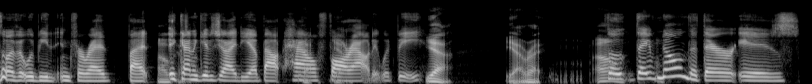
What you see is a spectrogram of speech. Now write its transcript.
Some of it would be infrared, but Okay. it kind of gives you an idea about how Yeah, far out it would be. Yeah. Yeah. Right. Um, So they've known that there is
